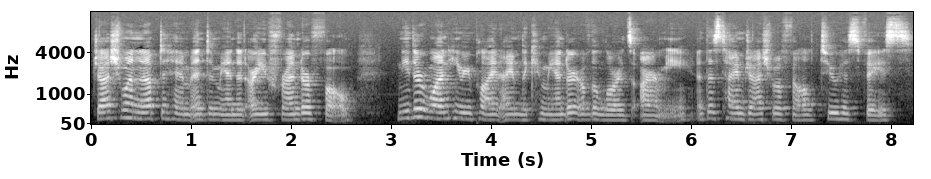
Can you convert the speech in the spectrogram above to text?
Joshua went up to him and demanded, Are you friend or foe? Neither one, he replied, I am the commander of the Lord's army. At this time, Joshua fell to his face,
